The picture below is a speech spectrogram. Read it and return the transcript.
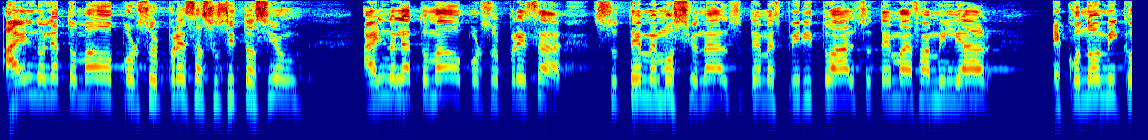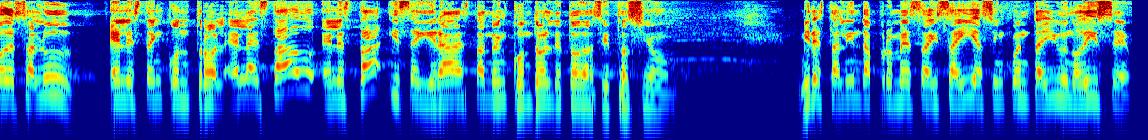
A Él no le ha tomado por sorpresa su situación. A Él no le ha tomado por sorpresa su tema emocional, su tema espiritual, su tema familiar económico, de salud, Él está en control. Él ha estado, Él está y seguirá estando en control de toda situación. Mira esta linda promesa, Isaías 51 dice,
